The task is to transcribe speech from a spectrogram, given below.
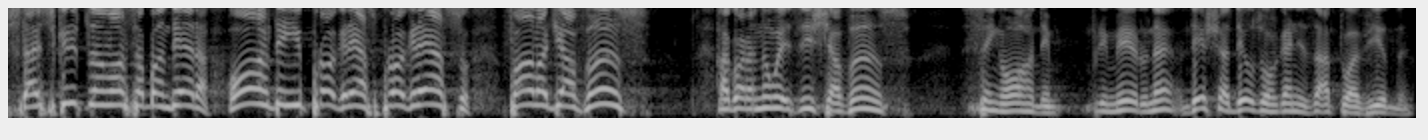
Está escrito na nossa bandeira: ordem e progresso. Progresso fala de avanço. Agora, não existe avanço sem ordem, primeiro, né? Deixa Deus organizar a tua vida.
